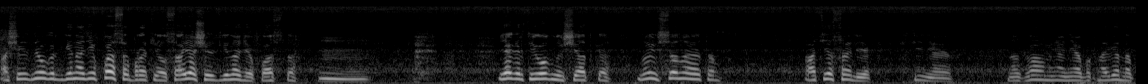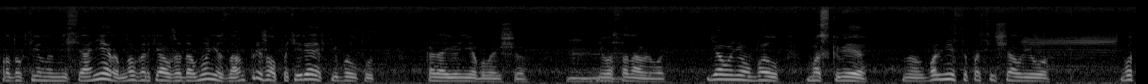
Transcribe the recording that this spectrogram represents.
А через него, говорит, Геннадий Фас обратился, а я через Геннадия Фаста. Я, говорит, его внучатка. Ну и все на этом. Отец Олег Стеняев назвал меня необыкновенно продуктивным миссионером, но, говорит, я уже давно не знаю. Он приезжал, по Теряевке был тут, когда ее не было еще, не восстанавливалась. Я у него был в Москве, в больнице посещал его. Вот,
